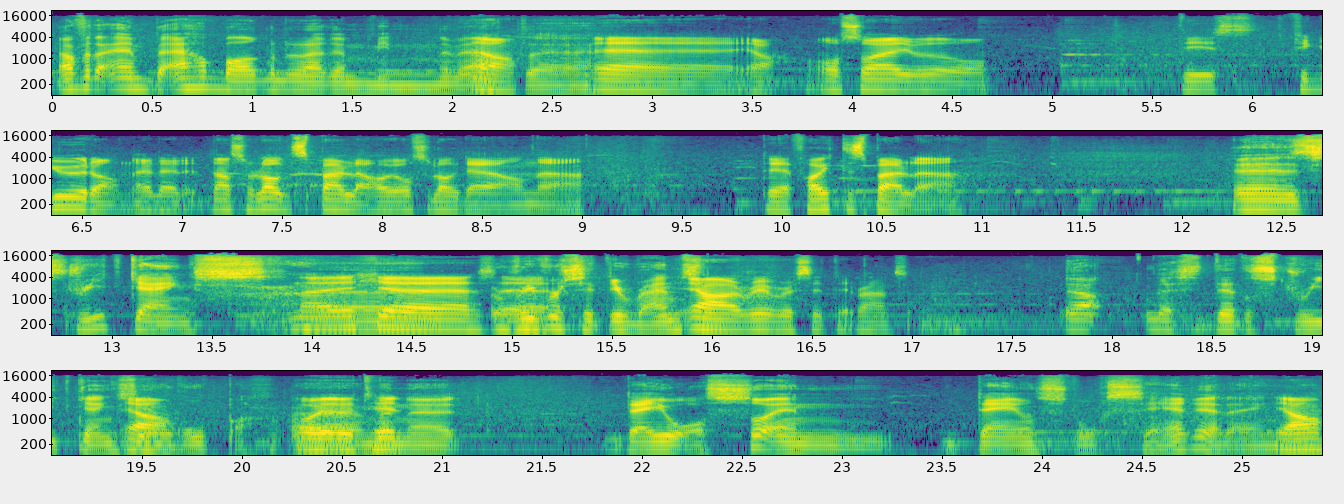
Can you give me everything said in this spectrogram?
Ja, for er, jeg har bare det der minnet med Ja. at eh, Eh, ja, og så er jo de figurene, eller den som lagde spillet, har jo også lagd det, han, eh, det fightespillet. Uh, Street Gangs Nei, ikke ikke- River City Ransom. Ja, River City Ransom. Ja, det, det heter Street Gangs Ja. i Europa. Og, uh, til- Men det er jo også en Det er jo en stor serie, det, egentlig. Ja,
